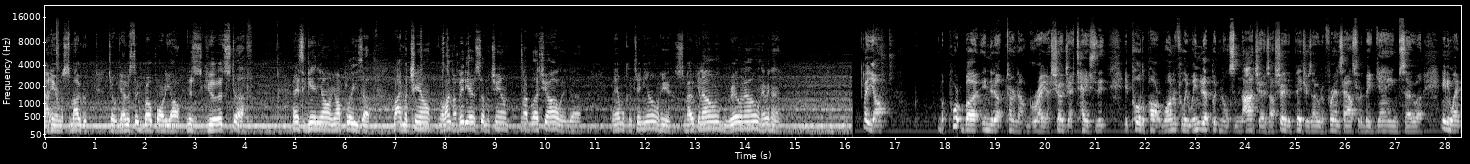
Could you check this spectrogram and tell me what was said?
out here in the smoker until we go to the Super Bowl party, y'all. This is good stuff. Thanks again, y'all. Y'all please uh, like my channel, like my videos, sub my channel. God bless y'all, and uh, man, we'll continue on here, smoking on, grilling on, everything. Hey y'all, the pork butt ended up turning out great. I showed you, I tasted it. It pulled apart wonderfully. We ended up putting on some nachos. I'll show you the pictures over at a friend's house for the big game. So uh, anyway,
